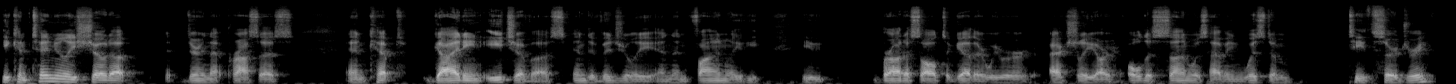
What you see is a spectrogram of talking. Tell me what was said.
He continually showed up during that process and kept guiding each of us individually. And then finally, he, he brought us all together. We were actually, our oldest son was having wisdom teeth surgery.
